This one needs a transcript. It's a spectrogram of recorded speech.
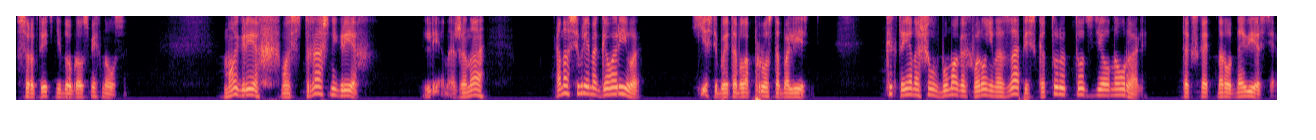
43-й недобро усмехнулся. Мой грех, мой страшный грех. Лена, жена, она все время говорила, если бы это была просто болезнь. Как-то я нашел в бумагах Воронина запись, которую тот сделал на Урале. Так сказать, народная версия.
